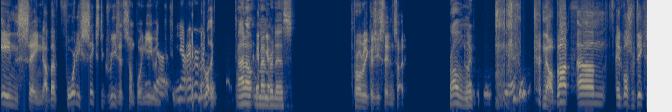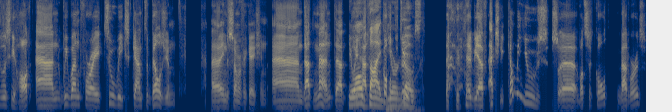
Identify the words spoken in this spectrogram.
insane. About 46 degrees at some point, even. yeah, yeah, I remember. I don't Yeah, yeah. remember this. Probably because you stayed inside. Probably. Yeah. No, but um, it was ridiculously hot, and we went for a two weeks camp to Belgium uh, in the summer vacation, and that meant that You we all had fuck died. You're a to do. ghost. that we have actually. Can we use uh, what's it called? Bad words.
